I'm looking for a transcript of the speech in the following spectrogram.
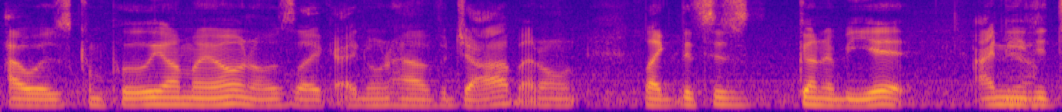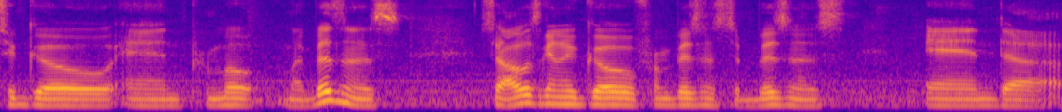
I was completely on my own. I was like, I don't have a job. I don't like this is gonna be it. I needed to go and promote my business, so I was gonna go from business to business, and. Uh,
